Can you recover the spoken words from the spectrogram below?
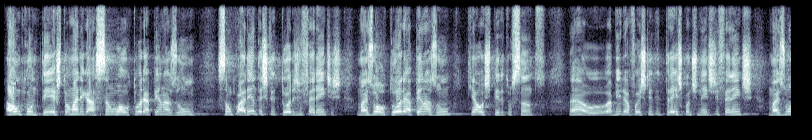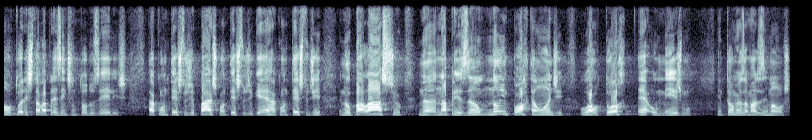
há um contexto, há uma ligação, o autor é apenas um, são 40 escritores diferentes, mas o autor é apenas um, que é o Espírito Santo. É, a Bíblia foi escrita em três continentes diferentes, mas um autor estava presente em todos eles. Há contexto de paz, contexto de guerra, contexto de no palácio, na, na prisão, não importa onde, o autor é o mesmo. Então, meus amados irmãos,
